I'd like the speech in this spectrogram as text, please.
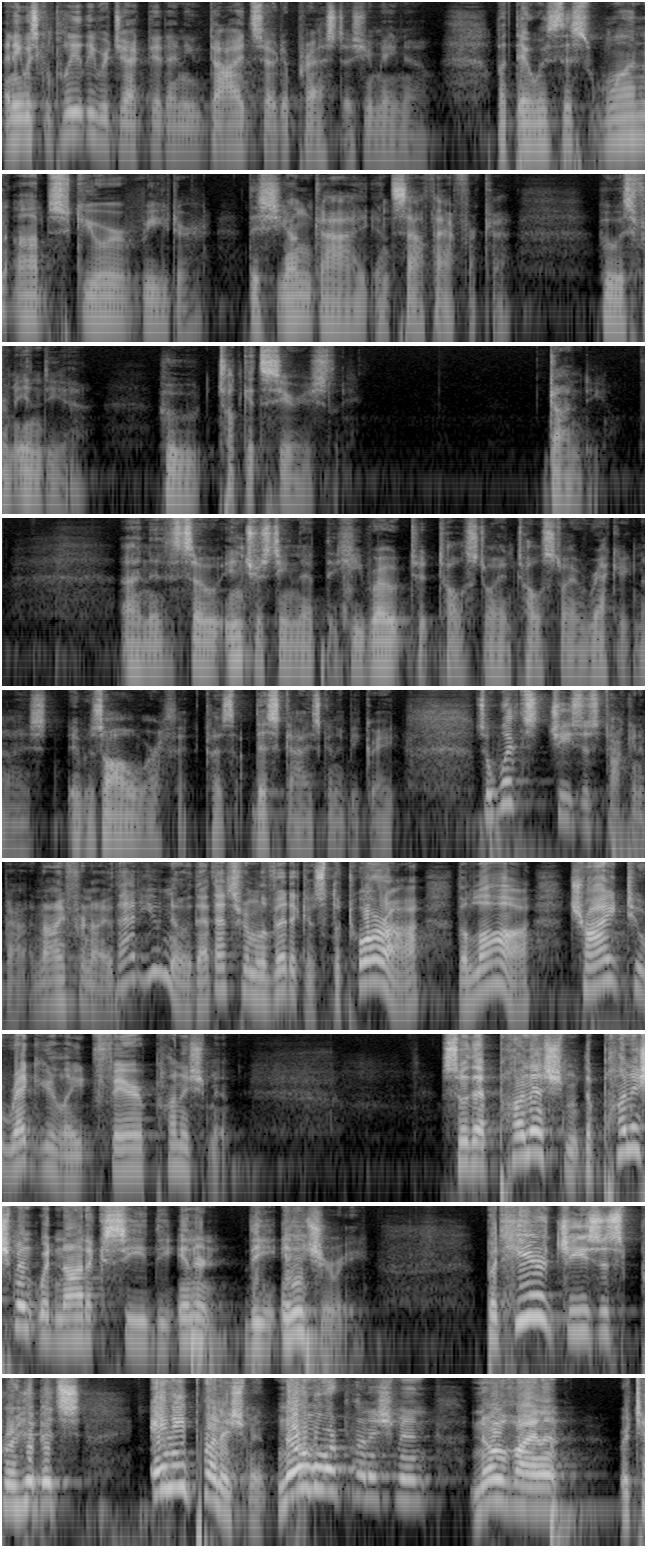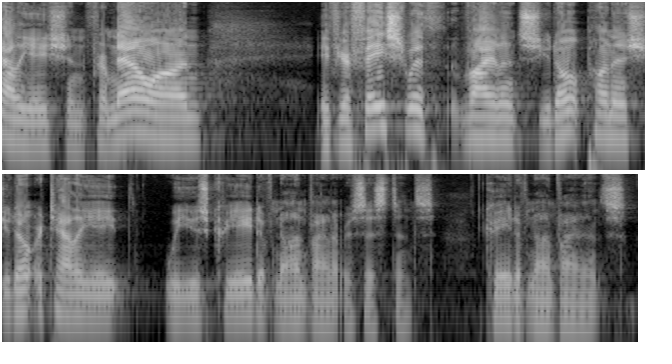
And he was completely rejected and he died so depressed, as you may know. But there was this one obscure reader, this young guy in South Africa who was from India, who took it seriously Gandhi. And it's so interesting that he wrote to Tolstoy, and Tolstoy recognized it was all worth it because this guy's going to be great. So, what's Jesus talking about? An eye for an eye. That you know that. That's from Leviticus. The Torah, the law, tried to regulate fair punishment so that punishment, the punishment would not exceed the, inner, the injury. But here, Jesus prohibits any punishment. No more punishment, no violent retaliation. From now on, if you're faced with violence, you don't punish, you don't retaliate. We use creative nonviolent resistance, creative nonviolence.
